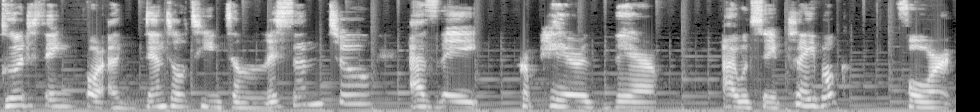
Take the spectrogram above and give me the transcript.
good thing for a dental team to listen to as they prepare their, I would say, playbook for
